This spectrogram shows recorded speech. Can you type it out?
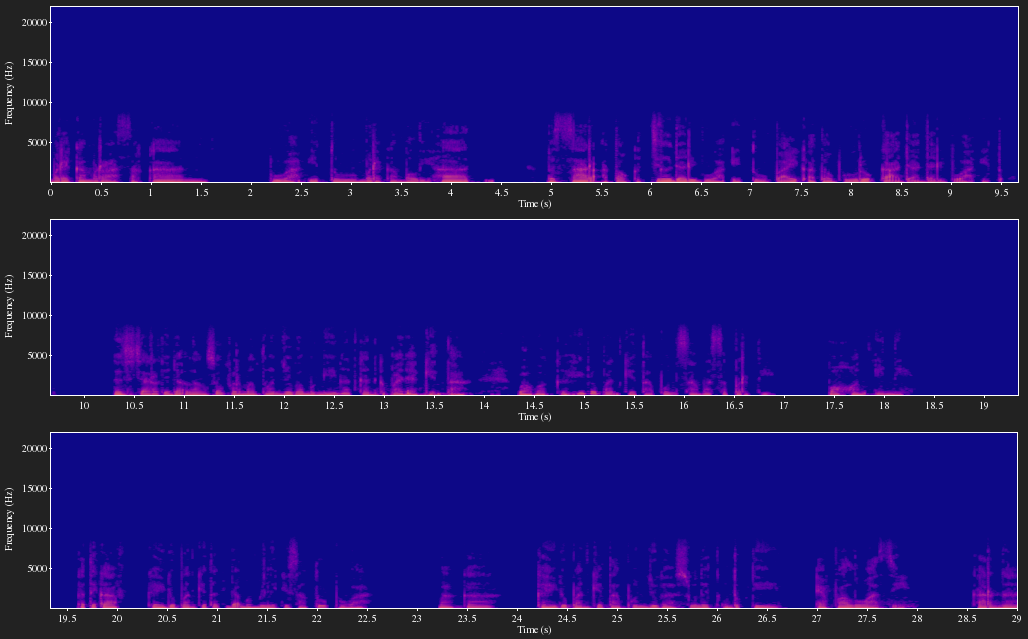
Mereka merasakan buah itu, mereka melihat besar atau kecil dari buah itu, baik atau buruk keadaan dari buah itu. Dan secara tidak langsung firman Tuhan juga mengingatkan kepada kita bahwa kehidupan kita pun sama seperti pohon ini. Ketika kehidupan kita tidak memiliki satu buah, maka kehidupan kita pun juga sulit untuk dievaluasi. Karena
